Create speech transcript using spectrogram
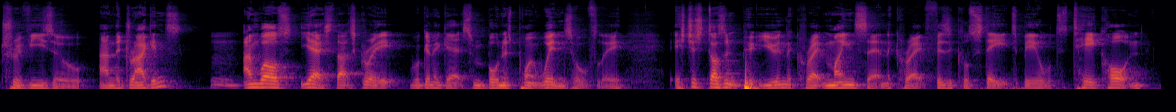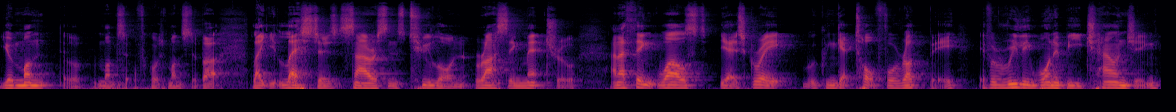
Treviso, and the Dragons. Hmm. And whilst yes, that's great, we're going to get some bonus point wins hopefully. It just doesn't put you in the correct mindset and the correct physical state to be able to take on your Mun- oh, Munster, of course Munster, but like Leicester's, Saracens, Toulon, Racing, Metro. And I think whilst yeah, it's great we can get top four rugby. If we really want to be challenging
